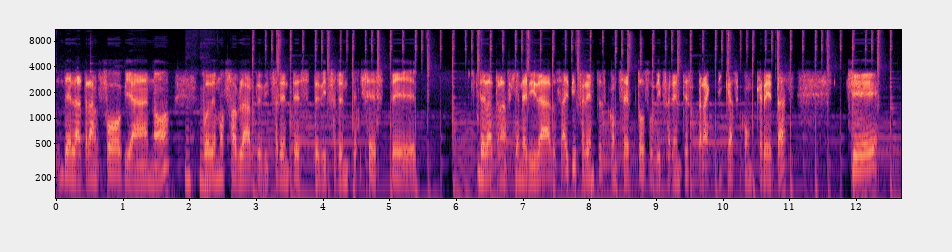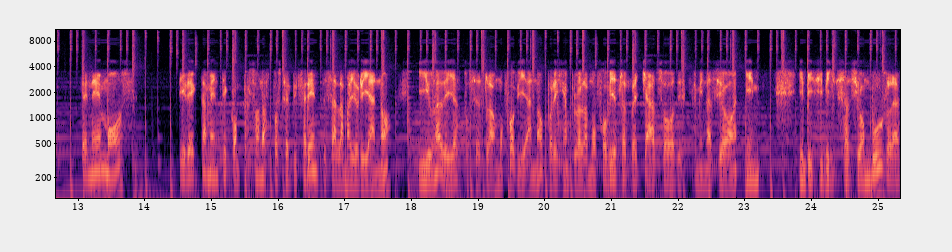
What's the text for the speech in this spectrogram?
De, la, transfobia, ¿no? Podemos hablar de diferentes, de diferentes, este, de la transgeneridad, o sea, hay diferentes conceptos o diferentes prácticas concretas que tenemos directamente con personas por ser diferentes, a la mayoría no, y una de ellas pues es la homofobia, ¿no? Por ejemplo, la homofobia es el rechazo, discriminación, invisibilización, burlas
